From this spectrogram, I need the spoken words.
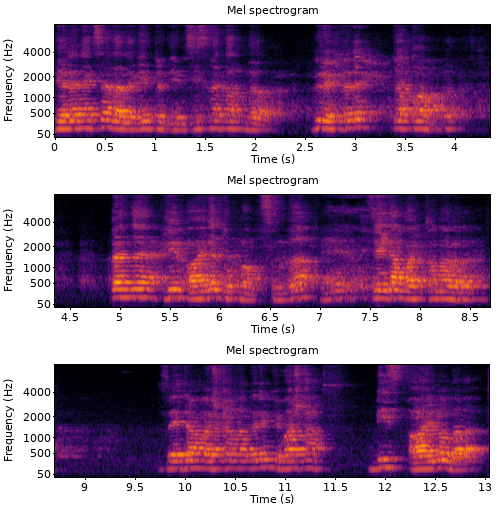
geleneksel hale getirdiğimiz hizmet adlı güreşleri yapılamadı. Ben de bir aile toplantısında Zeydan Başkan'ı aradım. Zeydan Başkan'a dedim ki başkan biz aile olarak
